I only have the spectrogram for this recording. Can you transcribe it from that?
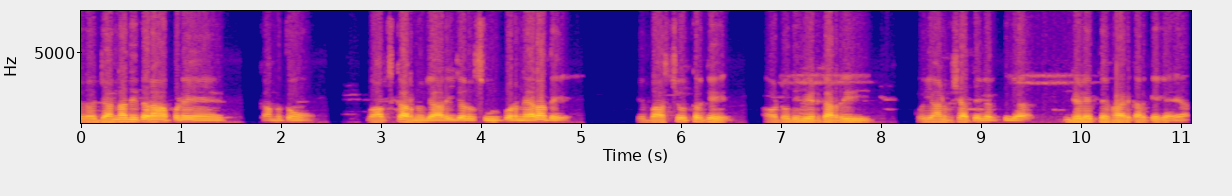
ਤੇ ਰੋਜ਼ਾਨਾ ਦੀ ਤਰ੍ਹਾਂ ਆਪਣੇ ਕੰਮ ਤੋਂ ਵਾਪਸ ਘਰ ਨੂੰ ਜਾ ਰਹੀ, ਜਦੋਂ ਸੂਲਪੁਰ ਨਹਿਰਾਂ ਤੇ ਤੇ ਬੱਸ 'ਚ ਉਤਰ ਕੇ ਆਟੋ ਦੀ ਵੇਟ ਕਰ ਰਹੀ ਸੀ। ਕੋਈ ਅਣਪਛਾਤੇ ਵਿਅਕਤੀ ਆ, ਜਿਹੜੇ ਇੱਥੇ ਫਾਇਰ ਕਰਕੇ ਗਏ ਆ।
